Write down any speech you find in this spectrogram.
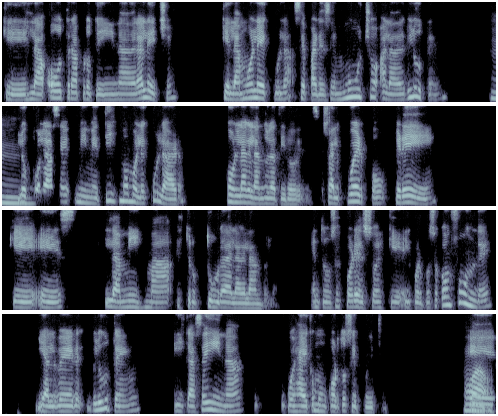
que es la otra proteína de la leche, que la molécula se parece mucho a la del gluten, lo mm, cual hace mimetismo molecular con la glándula tiroides. O sea, el cuerpo cree que es la misma estructura de la glándula. Entonces, por eso es que el cuerpo se confunde y al ver gluten y caseína, pues hay como un cortocircuito. Wow. Eh,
